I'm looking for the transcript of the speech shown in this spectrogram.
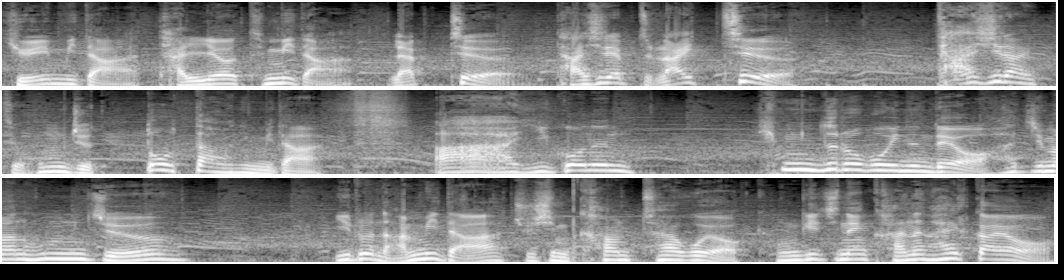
기회입니다. 달려듭니다. 랩트 다시 랩트 라이트 다시 라이트 홈즈 또 다운입니다. 아 이거는 힘들어 보이는데요. 하지만 홈즈 일어납니다. 주심 카운트하고요. 경기 진행 가능할까요?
